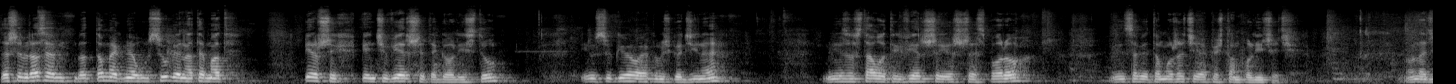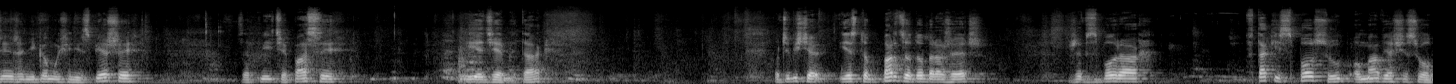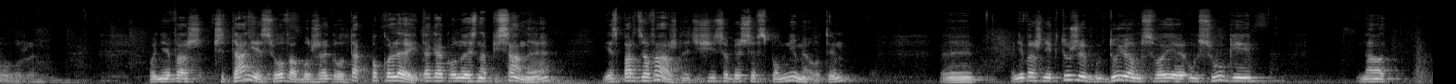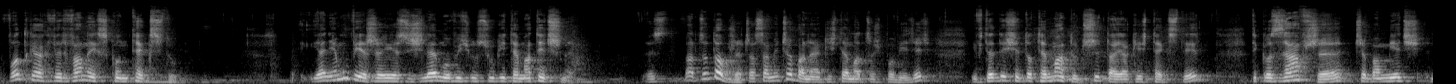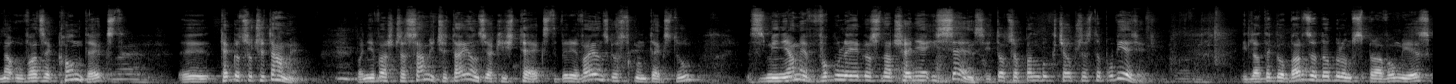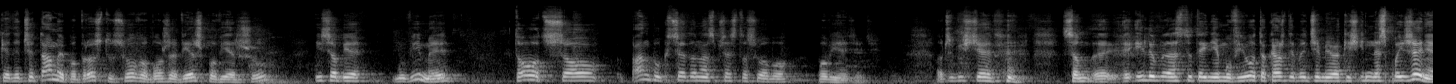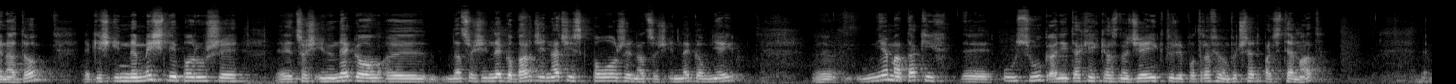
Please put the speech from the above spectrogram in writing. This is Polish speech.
Zeszłym razem Tomek miał usługę na temat pierwszych pięciu wierszy tego listu i usługiwał jakąś godzinę. Mnie zostało tych wierszy jeszcze sporo, więc sobie to możecie jakoś tam policzyć. Mam nadzieję, że nikomu się nie spieszy. Zapnijcie pasy i jedziemy, tak? Oczywiście jest to bardzo dobra rzecz, że w zborach w taki sposób omawia się Słowo Boże. Ponieważ czytanie Słowa Bożego tak po kolei, tak jak ono jest napisane, jest bardzo ważne. Dzisiaj sobie jeszcze wspomnimy o tym, y, ponieważ niektórzy budują swoje usługi na wątkach wyrwanych z kontekstu. Ja nie mówię, że jest źle mówić usługi tematyczne. To jest bardzo dobrze. Czasami trzeba na jakiś temat coś powiedzieć i wtedy się do tematu czyta jakieś teksty, tylko zawsze trzeba mieć na uwadze kontekst tego, co czytamy. Ponieważ czasami czytając jakiś tekst, wyrywając go z kontekstu, zmieniamy w ogóle jego znaczenie i sens i to, co Pan Bóg chciał przez to powiedzieć. I dlatego bardzo dobrą sprawą jest, kiedy czytamy po prostu Słowo Boże wiersz po wierszu i sobie mówimy to, co Pan Bóg chce do nas przez to Słowo powiedzieć. Oczywiście są, e, ilu by nas tutaj nie mówiło, to każdy będzie miał jakieś inne spojrzenie na to, jakieś inne myśli poruszy, e, coś innego, e, na coś innego bardziej nacisk położy, na coś innego mniej. Nie ma takich usług ani takich kaznodziei, którzy potrafią wyczerpać temat.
